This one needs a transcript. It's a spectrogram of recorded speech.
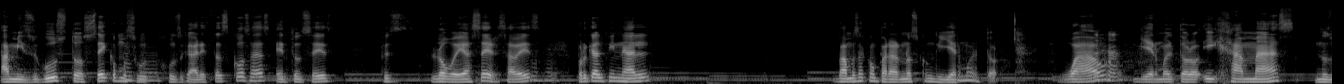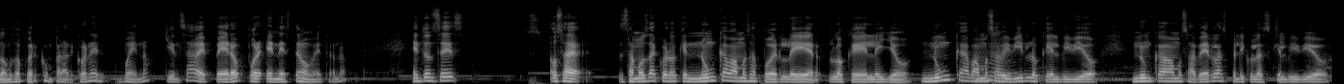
a mis gustos sé cómo juzgar estas cosas, entonces, pues lo voy a hacer, ¿sabes? Porque al final vamos a compararnos con Guillermo del Toro. Wow, Guillermo del Toro, y jamás nos vamos a poder comparar con él. Bueno, quién sabe, pero por, en este momento, ¿no? Entonces, o sea, estamos de acuerdo que nunca vamos a poder leer lo que él leyó, nunca vamos a vivir lo que él vivió, nunca vamos a ver las películas que él vivió,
